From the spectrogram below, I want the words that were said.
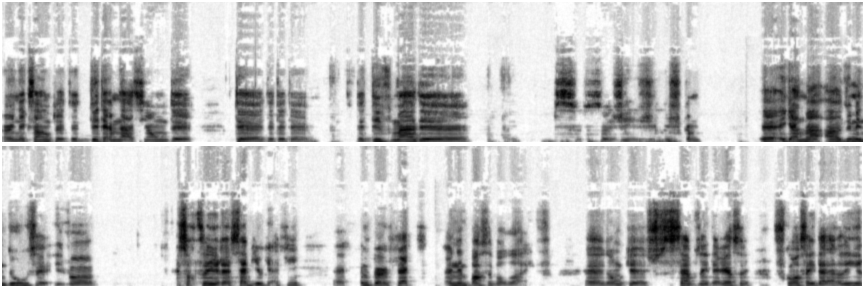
un exemple de détermination, de de, de, de, de, dévouement, de j'ai comme euh, également, en 2012, il va sortir sa biographie euh, Imperfect, An Impossible Life. donc, si ça vous intéresse, je vous conseille de la lire.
